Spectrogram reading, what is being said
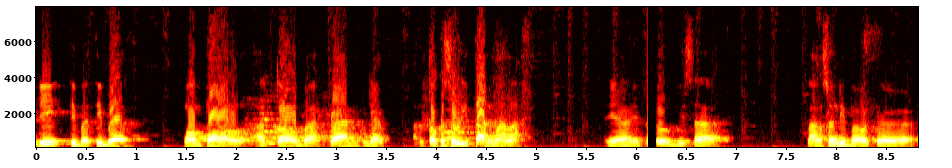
Jadi tiba-tiba ngompol atau bahkan enggak atau kesulitan malah. Ya, itu bisa langsung dibawa ke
